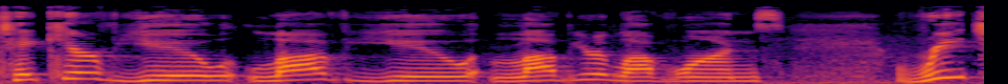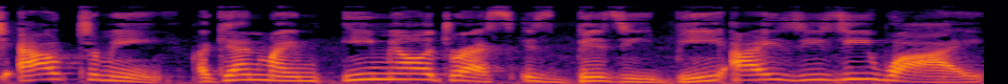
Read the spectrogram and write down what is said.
take care of you, love you, love your loved ones. Reach out to me. Again, my email address is Bizzy, B I Z Z Y,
